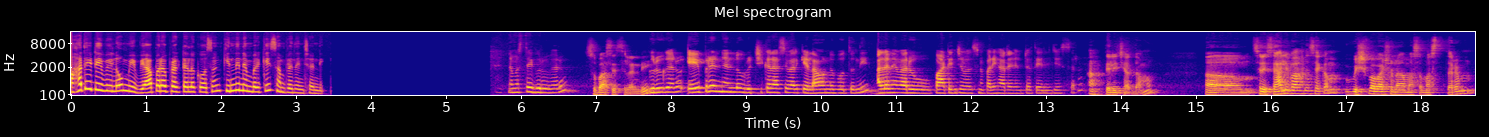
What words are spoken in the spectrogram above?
మహతి టీవీలో మీ వ్యాపార ప్రకటనల కోసం కింది నెంబర్కి సంప్రదించండి. నమస్తే గురుగారు. శుభాశిస్సులండి. గురుగారు ఏప్రిల్ నెలలో వృశ్చిక రాశి వారికి ఎలా ఉండబోతుంది? అలానే వారు పాటించవలసిన పరిహారాలు ఏంటో తెలియజేస్తారా? ఆ, తెలియచేద్దాము. ఆ, శ్రీ శాలివాహన శకం విశ్వవశనామ సంవత్సరం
